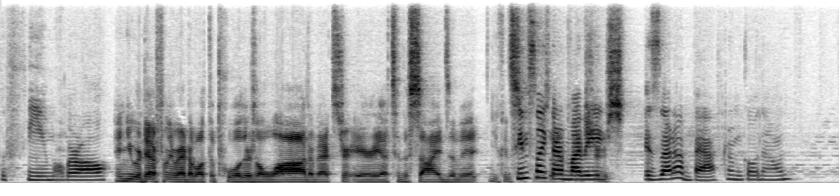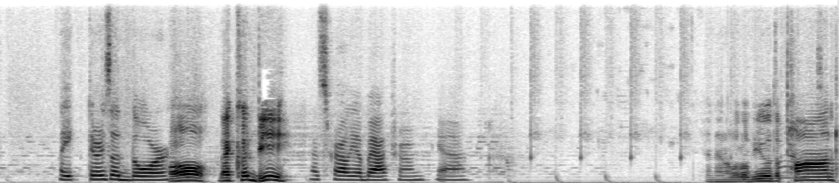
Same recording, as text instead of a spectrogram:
the theme overall. and you were definitely right about the pool. There's a lot of extra area to the sides of it. You can see Seems like there might be. Is that a bathroom go down? Like there's a door. Oh, that could be. That's probably a bathroom. Yeah. And then a little view of the pond.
